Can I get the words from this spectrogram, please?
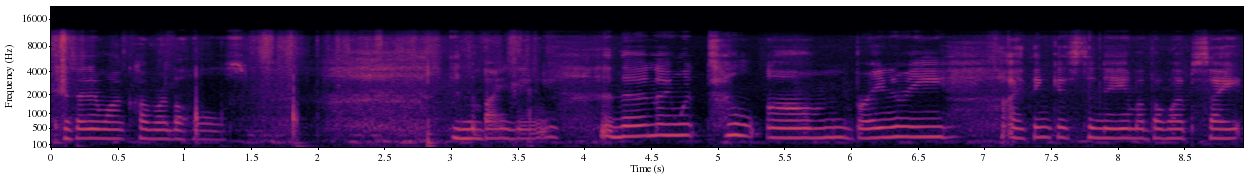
because I didn't want to cover the holes in the binding. And then I went to um, Brainery, I think is the name of the website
